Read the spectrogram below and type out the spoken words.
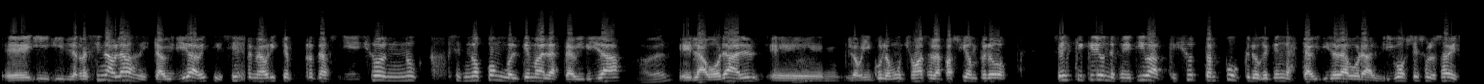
Eh, y, y, recién hablabas de estabilidad, ¿viste? Y siempre me abriste puertas y yo no, a veces no pongo el tema de la estabilidad eh, laboral, eh, lo vinculo mucho más a la pasión, pero ¿sabes qué creo en definitiva? Que yo tampoco creo que tenga estabilidad laboral, y vos eso lo sabés.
